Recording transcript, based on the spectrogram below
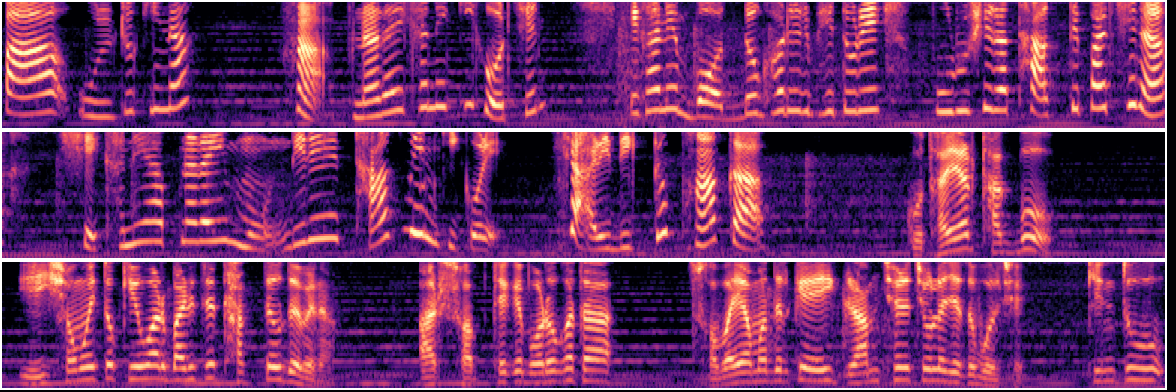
পা উল্টো কি না? হ্যাঁ আপনারা এখানে কি করছেন? এখানে বদ্ধ ঘরের ভেতরে পুরুষেরা থাকতে পারছে না সেখানে আপনারা এই মন্দিরে থাকবেন কি করে? চারিদিক তো ফাঁকা। কোথায় আর থাকব? এই সময় তো কেউ আর বাড়িতে থাকতেও দেবে না। আর সব থেকে বড় কথা সবাই আমাদেরকে এই গ্রাম ছেড়ে চলে যেতে বলছে। কিন্তু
